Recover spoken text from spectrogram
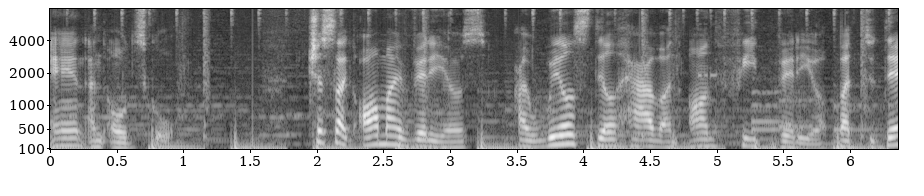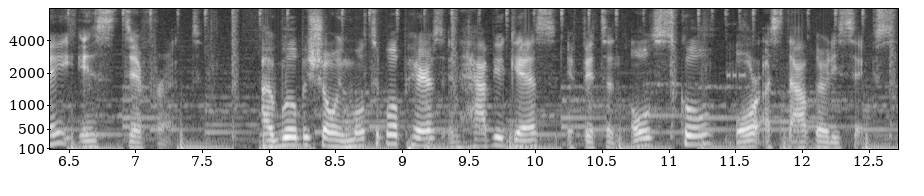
and an Old Skool. Just like all my videos, I will still have an on feet video, but today is different. I will be showing multiple pairs and have you guess if it's an Old Skool or a Style 36.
